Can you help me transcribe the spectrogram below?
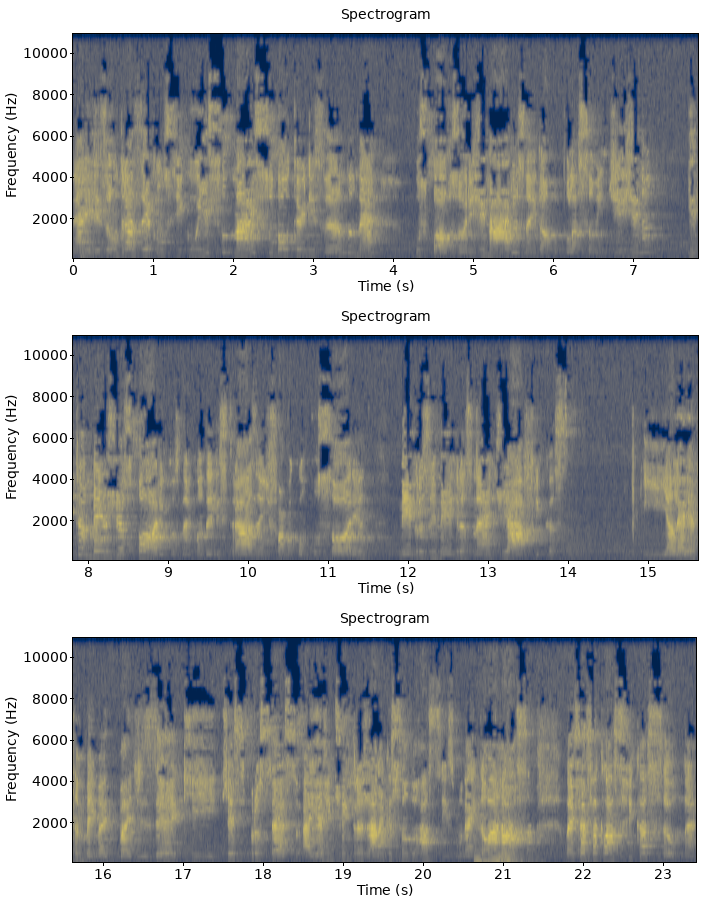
né, eles vão trazer consigo isso, mas subalternizando, né? os povos originários, né, então a população indígena, e também os diaspóricos, né, quando eles trazem de forma compulsória negros e negras né, de Áfricas. E a Lélia também vai, vai dizer que, que esse processo, aí a gente entra já na questão do racismo, né? Então uhum. a raça vai ser essa classificação, né?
